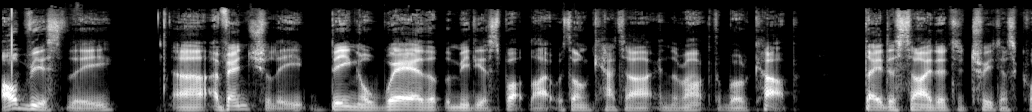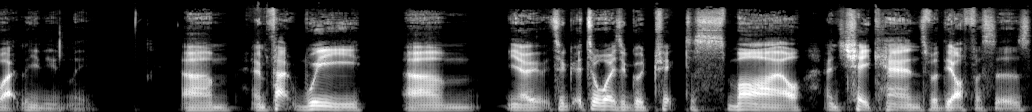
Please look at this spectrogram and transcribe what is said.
obviously, uh, eventually, being aware that the media spotlight was on Qatar in the run up to the World Cup, they decided to treat us quite leniently. Um, in fact, we um, you know, it's, a, it's always a good trick to smile and shake hands with the officers.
